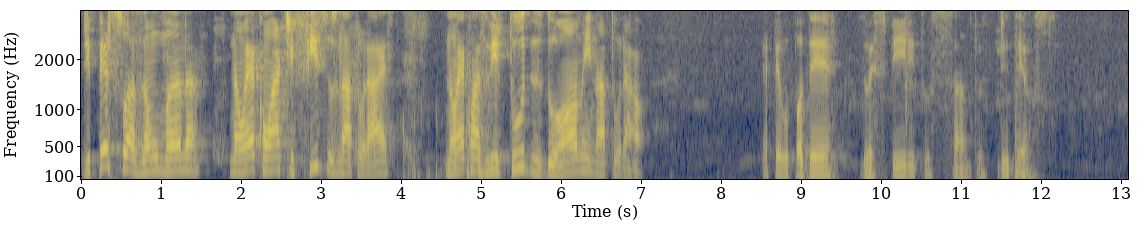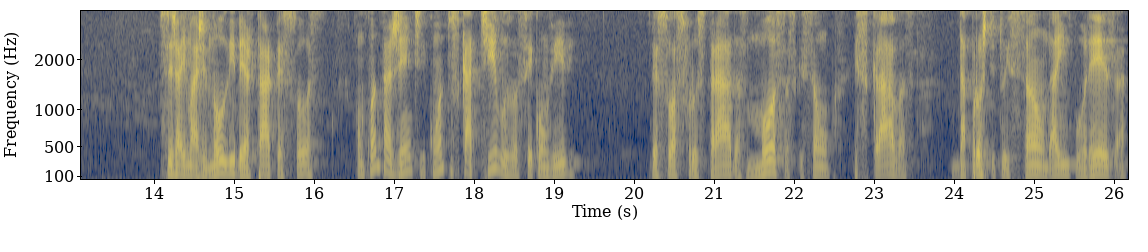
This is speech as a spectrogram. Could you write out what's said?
de persuasão humana, não é com artifícios naturais, não é com as virtudes do homem natural. É pelo poder do Espírito Santo de Deus. Você já imaginou libertar pessoas? Com quanta gente, quantos cativos você convive? Pessoas frustradas, moças que são escravas, da prostituição, da impureza,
